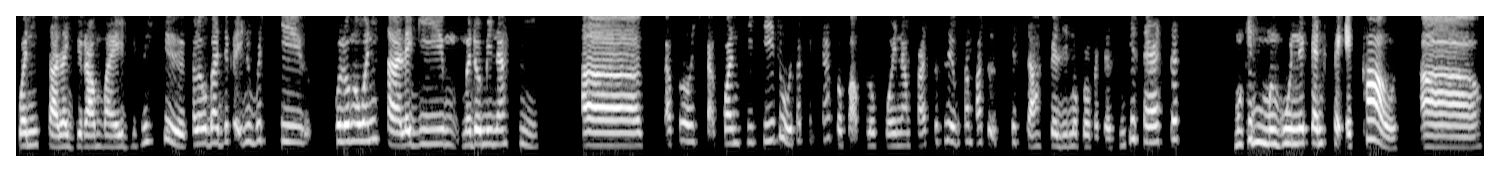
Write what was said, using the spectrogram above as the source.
wanita lagi ramai di Malaysia. Kalau belajar kat universiti, golongan wanita lagi mendominasi uh, apa orang cakap kuantiti tu. Tapi kenapa 40.6% dia bukan patut pecah ke 50%. Mungkin saya rasa mungkin menggunakan fake account. Uh,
